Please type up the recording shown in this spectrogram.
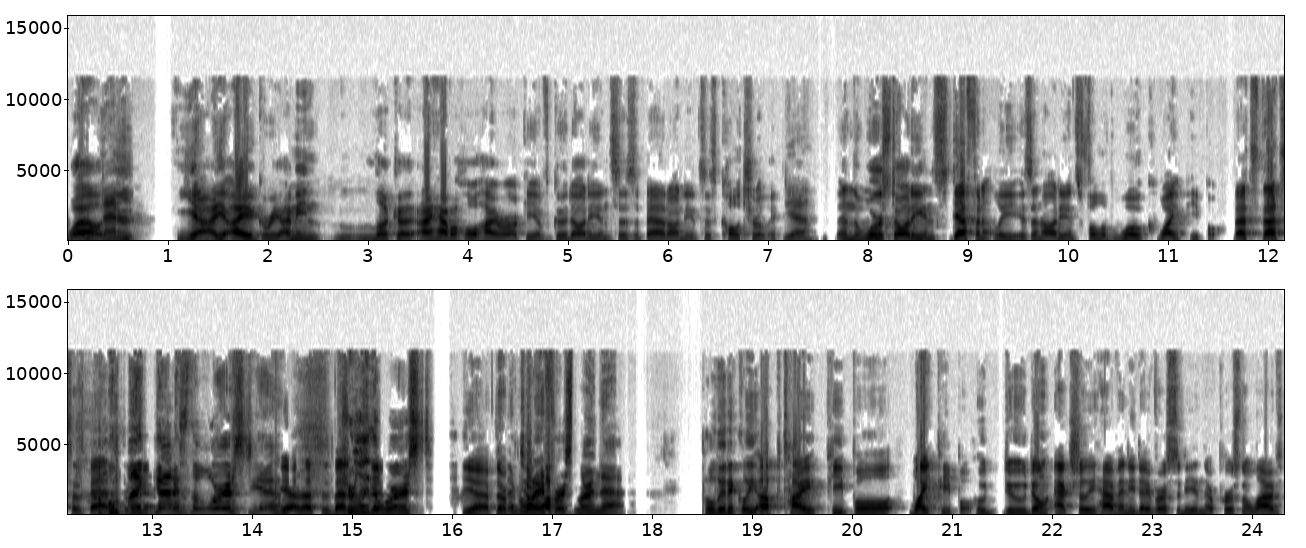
Well, better. Yeah, I, I agree. I mean, look, uh, I have a whole hierarchy of good audiences and bad audiences culturally, yeah. and the worst audience definitely is an audience full of woke white people. That's that's as bad Oh as it my god, it's the worst. Yeah. Yeah, that's as bad Truly as the gets. worst. Yeah, if they're Remember tou- when I up- first learned that? politically uptight people, white people who do don't actually have any diversity in their personal lives,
